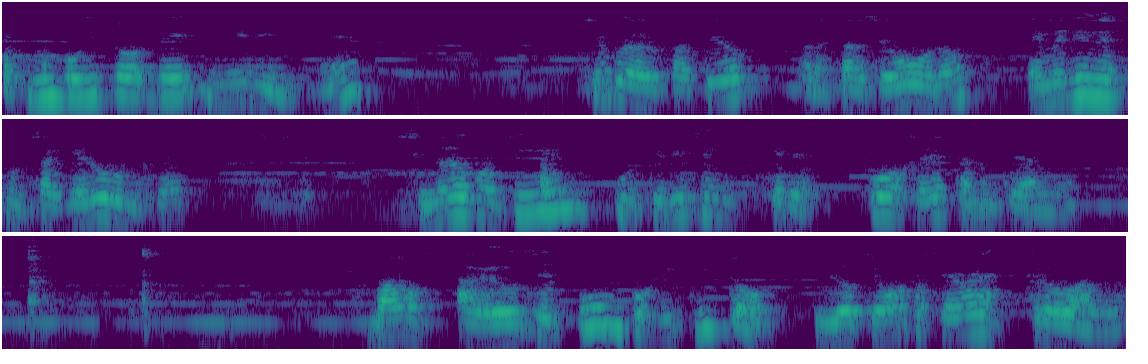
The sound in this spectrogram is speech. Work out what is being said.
Un poquito de mirin, ¿eh? siempre el olfateo para estar seguro. El mirin es un saque dulce. Si no lo consiguen, utilicen jerez. O jerez también queda bien. Vamos a reducir un poquitito y lo que vamos a hacer ahora es probarlo.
